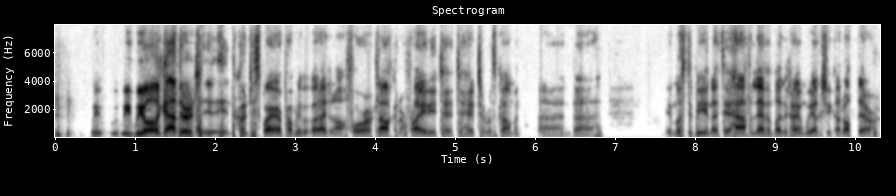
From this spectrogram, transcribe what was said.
we, we, we all gathered in the country square probably about I don't know four o'clock on a Friday to, to head to Roscommon and uh, it must have been I'd say half eleven by the time we actually got up there.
